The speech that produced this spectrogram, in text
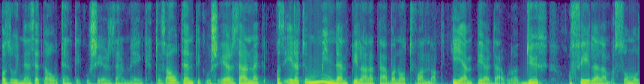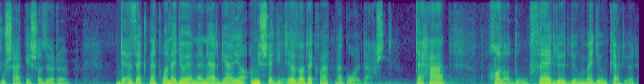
az úgynevezett autentikus érzelmeinket. Az autentikus érzelmek az életünk minden pillanatában ott vannak. Ilyen például a düh, a félelem, a szomorúság és az öröm. De ezeknek van egy olyan energiája, ami segíti az adekvát megoldást. Tehát haladunk, fejlődünk, megyünk előre.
